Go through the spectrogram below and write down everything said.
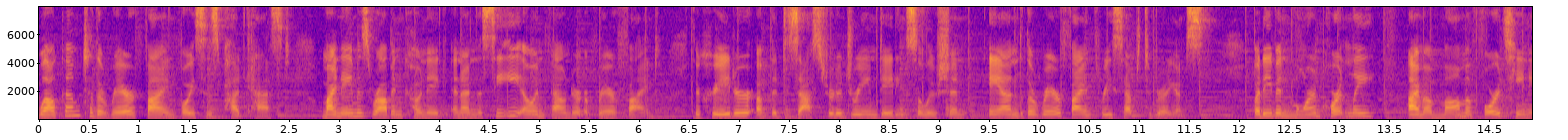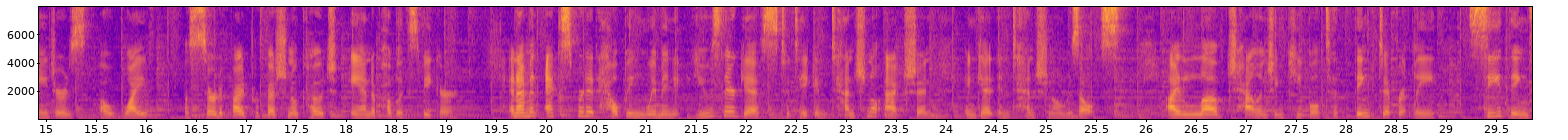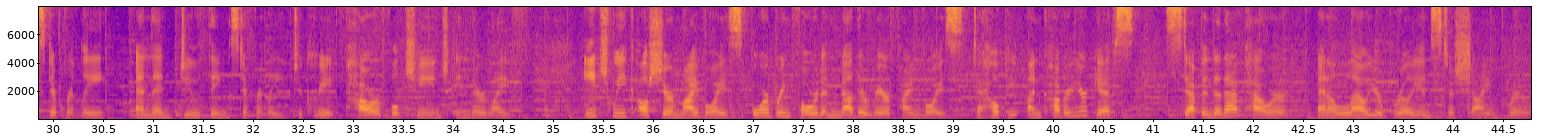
Welcome to the Rare Find Voices podcast. My name is Robin Koenig, and I'm the CEO and founder of Rare Find, the creator of the Disaster to Dream dating solution and the Rare Find Three Steps to Brilliance. But even more importantly, I'm a mom of four teenagers, a wife, a certified professional coach, and a public speaker. And I'm an expert at helping women use their gifts to take intentional action and get intentional results. I love challenging people to think differently, see things differently, and then do things differently to create powerful change in their life. Each week, I'll share my voice or bring forward another rare find voice to help you uncover your gifts, step into that power, and allow your brilliance to shine through.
